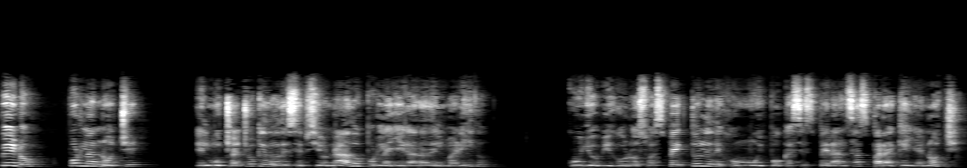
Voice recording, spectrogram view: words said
Pero, por la noche, el muchacho quedó decepcionado por la llegada del marido, cuyo vigoroso aspecto le dejó muy pocas esperanzas para aquella noche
